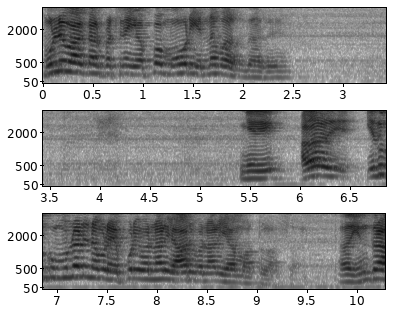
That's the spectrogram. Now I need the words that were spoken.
முள்ளிவாய்க்கால் பிரச்சனை எப்போ? மோடி என்னவா இருந்தார்? அதாவது இதுக்கு முன்னாடி நம்மளை எப்படி வேணாலும் யார் வேணாலும் ஏமாற்றலாம் சார். அதாவது இந்திரா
